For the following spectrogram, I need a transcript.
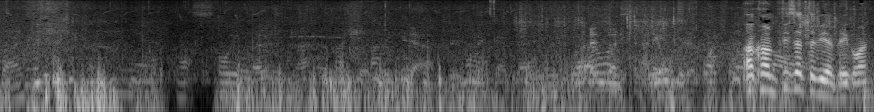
fine. That's soil there. Oh, come, please have to be a big one.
